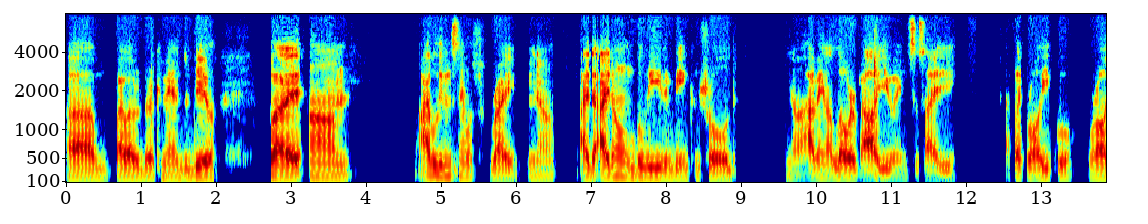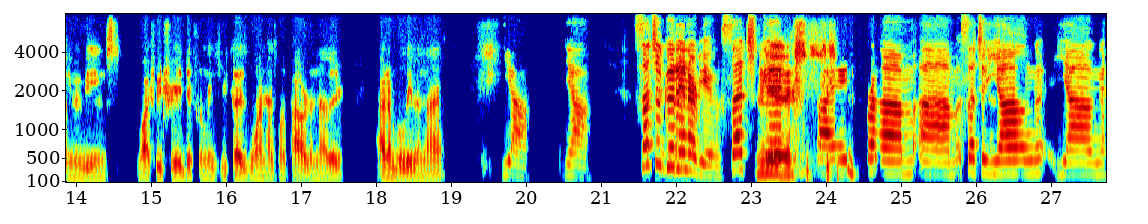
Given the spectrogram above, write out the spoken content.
um, by what they're commanded to do. But um, I believe in saying what's right. You know, I, I don't believe in being controlled. You know, having a lower value in society. I feel like we're all equal. We're all human beings. Why should we treat it differently just because one has more power than another? I don't believe in that. Yeah, yeah. Such a good interview. Such good yeah. insight from um, such a young, young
